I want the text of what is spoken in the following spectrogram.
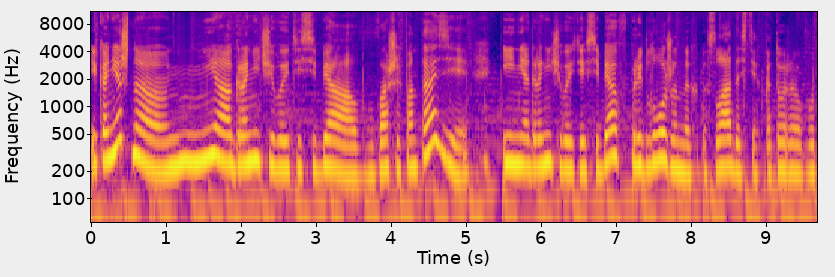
И, конечно, не ограничивайте себя в вашей фантазии и не ограничивайте себя в предложенных сладостях, которые вот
